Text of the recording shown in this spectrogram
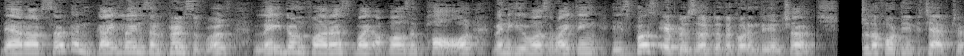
there are certain guidelines and principles laid down for us by Apostle Paul when he was writing his first epistle to the Corinthian church, to the 14th chapter.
